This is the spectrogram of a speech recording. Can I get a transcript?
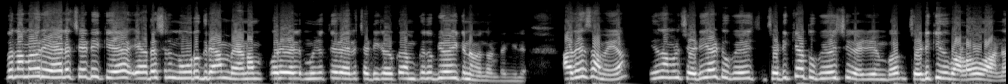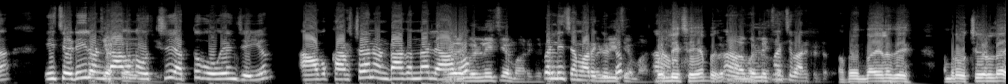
ഇപ്പൊ നമ്മൾ ഒരു ഏലച്ചെടിക്ക് ഏകദേശം നൂറ് ഗ്രാം വേണം. ഒരു മുഴുത്തി ഏലച്ചെടികൾക്ക് നമുക്ക് ഇത് ഉപയോഗിക്കണമെന്നുണ്ടെങ്കിൽ. അതേസമയം ഇത് നമ്മൾ ചെടിയായിട്ട് ഉപയോഗിച്ച് ചെടിക്കകത്ത് ഉപയോഗിച്ച് കഴിയുമ്പോൾ ചെടിക്ക് ഇത് വളവുമാണ്. ഈ ചെടിയിൽ ഉണ്ടാകുന്ന ഒച്ച എത്തുപോവുകയും ചെയ്യും. ആ കർഷകൻ ഉണ്ടാകുന്ന ലാഭം വെള്ളിച്ച മാറി കിട്ടും. അപ്പൊ എന്തായാലും ദേ നമ്മുടെ ഒച്ചുകളുടെ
